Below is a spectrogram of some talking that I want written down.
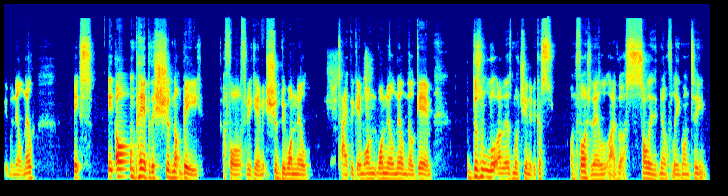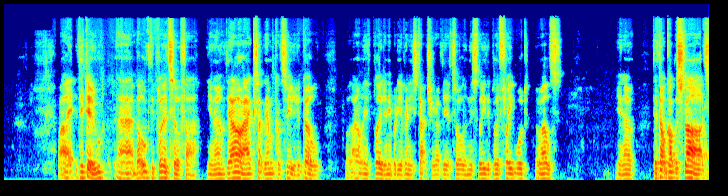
It was nil nil. It's it, on paper. This should not be a 4 3 game. It should be one-nil type of game, 1 1 nil nil nil game. It doesn't look like there's much in it because, unfortunately, they look like they've got a solid enough League One team. Well, they do, uh, but who have they played so far? You know, they are, except they haven't conceded a goal. But I don't think they've played anybody of any stature, have they, at all in this league? They played Fleetwood. Who else? You know, they've not got the start.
